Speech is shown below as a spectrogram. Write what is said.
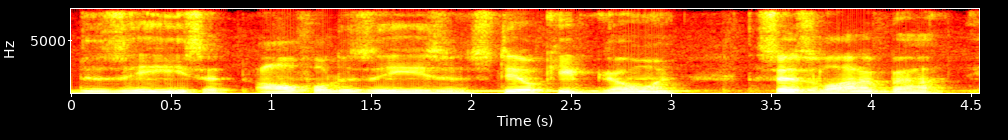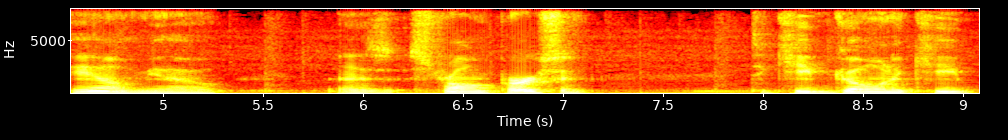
disease, that awful disease, and still keep going. It says a lot about him, you know, as a strong person to keep going and keep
